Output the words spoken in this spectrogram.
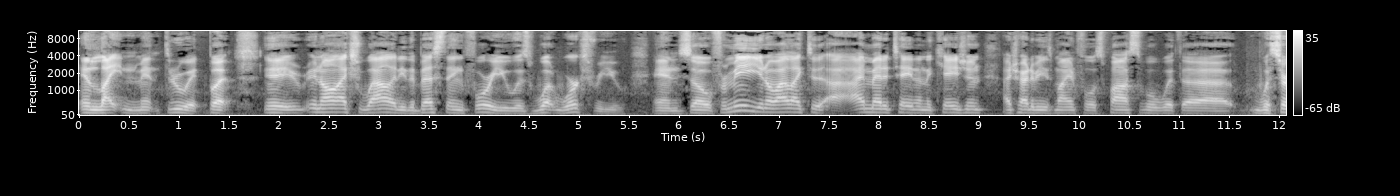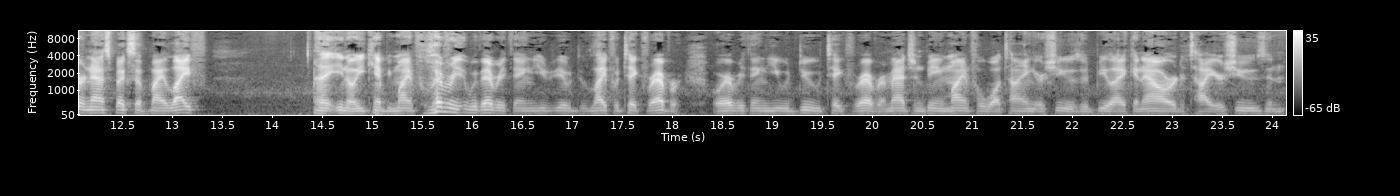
enlightenment through it. But in all actuality, the best thing for you is what works for you. And so for me, you know, I like to I meditate on occasion. I try to be as mindful as possible with uh, with certain aspects of my life. Uh, you know, you can't be mindful every with everything. You, you, life would take forever, or everything you would do take forever. Imagine being mindful while tying your shoes. It'd be like an hour to tie your shoes, and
